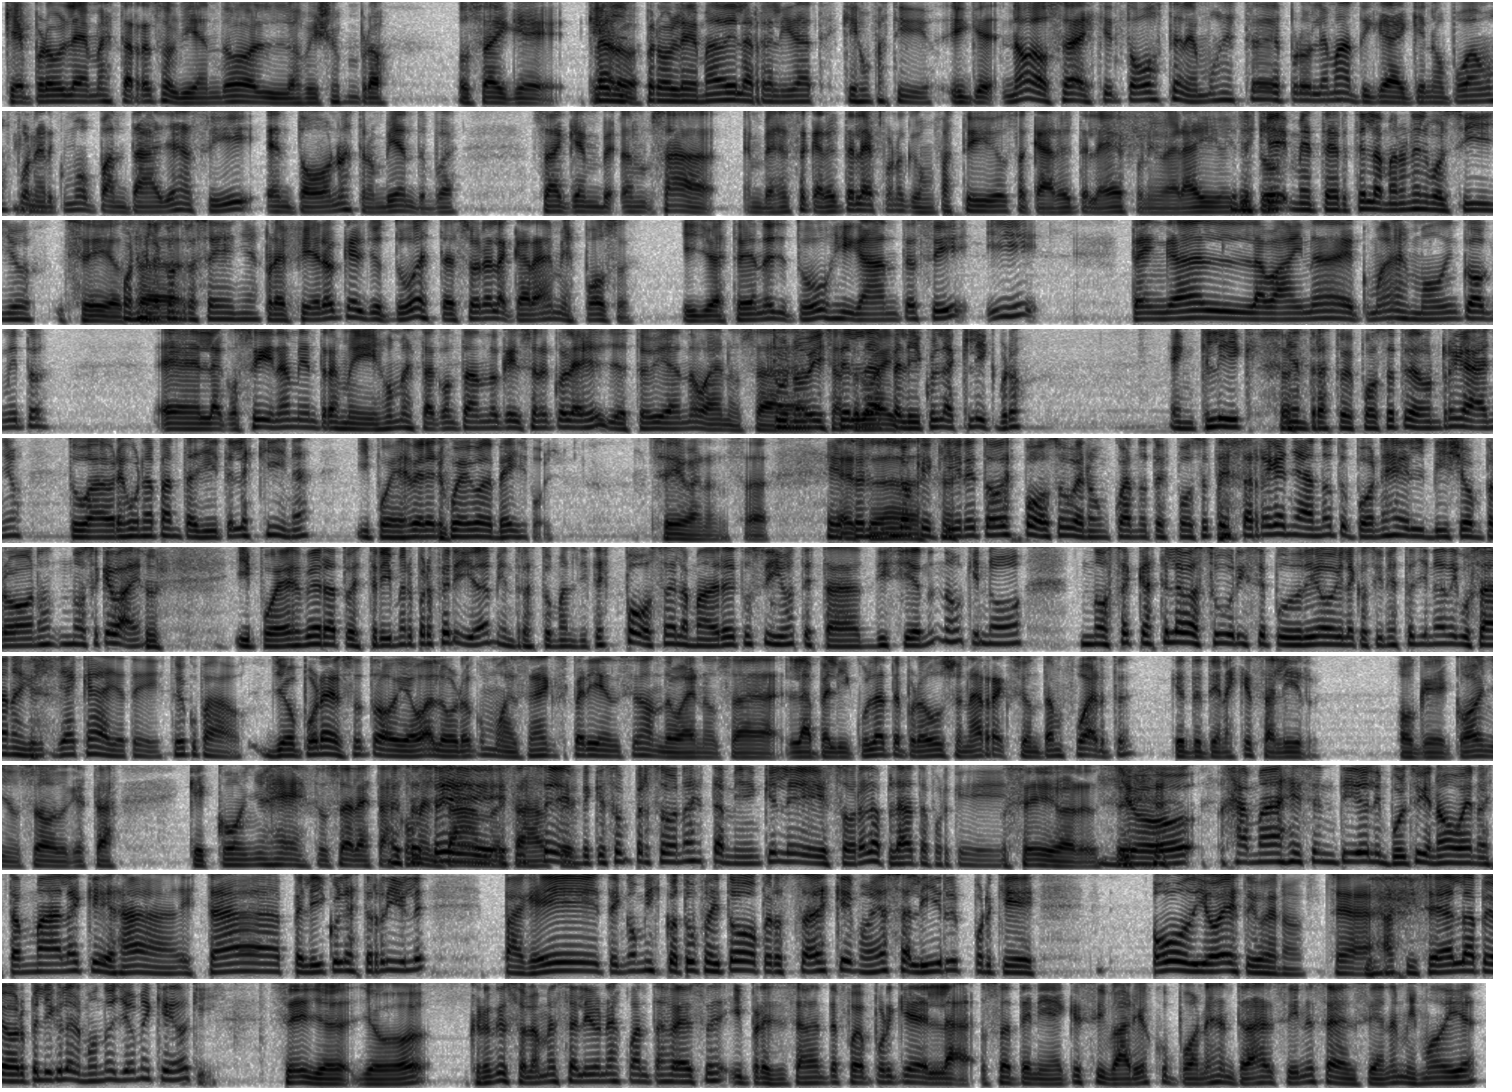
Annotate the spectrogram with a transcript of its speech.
¿qué problema está resolviendo los Vision Pro? O sea, y que, El claro, problema de la realidad, que es un fastidio. y que, no, o sea, es que todos tenemos esta problemática de que no podemos poner como pantallas así en todo nuestro ambiente, pues. O sea, que en, ve- o sea, en vez de sacar el teléfono, que es un fastidio, sacar el teléfono y ver ahí en Tienes YouTube. que meterte la mano en el bolsillo, sí, o poner la sea, contraseña. Prefiero que el YouTube esté sobre la cara de mi esposa. Y yo esté viendo YouTube gigante así y tenga la vaina de, ¿cómo es? Modo incógnito en la cocina mientras mi hijo me está contando qué hizo en el colegio. Yo estoy viendo, bueno, o sea. ¿Tú no viste la película Click, bro? En Click, mientras tu esposa te da un regaño, tú abres una pantallita en la esquina y puedes ver el juego de béisbol. Sí, bueno, o sea. Eso esa- es lo que quiere todo esposo. Bueno, cuando tu esposa te está regañando, tú pones el Vision Pro, no, no sé qué vaina, y puedes ver a tu streamer preferida mientras tu maldita esposa, la madre de tus hijos, te está diciendo, no, que no, no sacaste la basura y se pudrió y la cocina está llena de gusanos. Y yo, ya cállate, estoy ocupado. Yo por eso todavía valoro como esas experiencias donde, bueno, o sea, la película te produce una reacción tan fuerte que te tienes que salir. O que coño, o sea, que estás, ¿qué coño es esto? O sea, la estás Eso se, comentando. eso se ve que son personas también que le sobra la plata porque... Sí, bueno, sí. Yo jamás he sentido el impulso de que no, bueno, es tan mala que esta película es terrible. Pagué, tengo mis cotufas y todo, pero sabes que me voy a salir porque odio esto. Y bueno, o sea, así sea la peor película del mundo, yo me quedo aquí. Sí, yo, yo creo que solo me salí unas cuantas veces y precisamente fue porque la, o sea, tenía que si varios cupones de entradas al cine se vencían el mismo día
